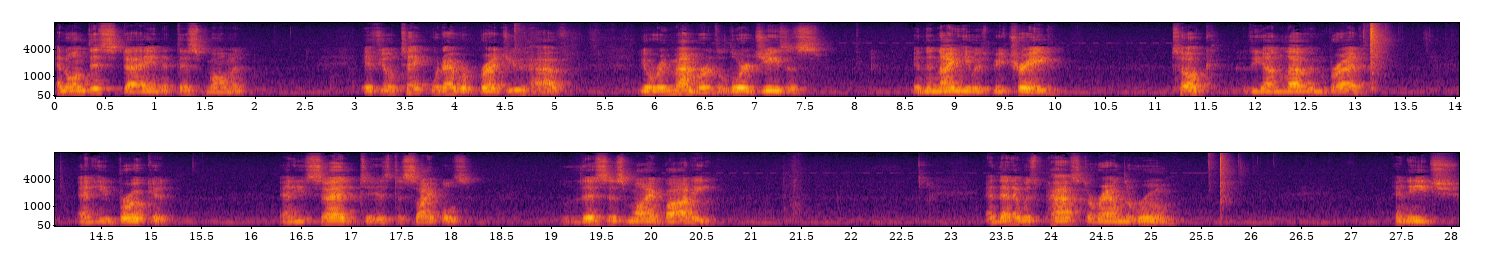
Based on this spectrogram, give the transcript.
And on this day and at this moment, if you'll take whatever bread you have, you'll remember the Lord Jesus, in the night he was betrayed, took the unleavened bread and he broke it. And he said to his disciples, This is my body. And then it was passed around the room. And each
